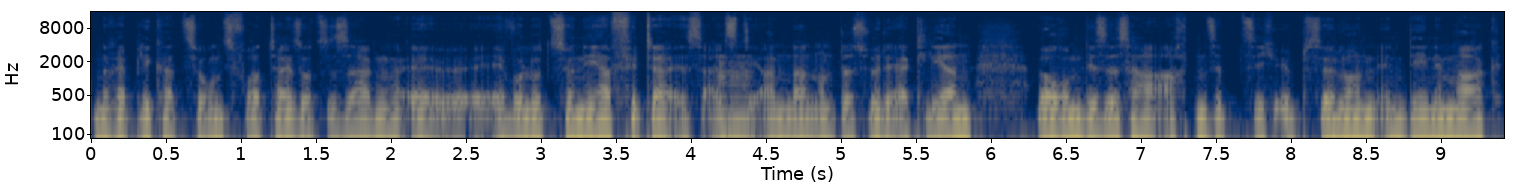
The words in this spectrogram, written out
einen Replikationsvorteil sozusagen äh, evolutionär fitter ist als mhm. die anderen. Und das würde erklären, warum dieses H78Y in Dänemark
